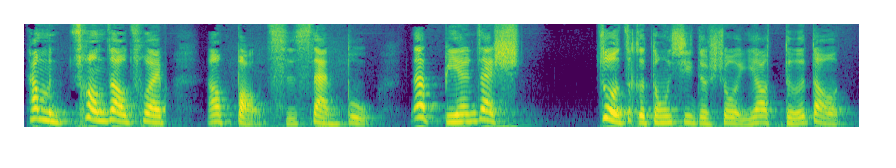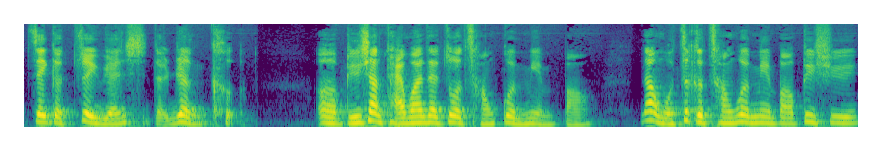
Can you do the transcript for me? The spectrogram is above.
他们创造出来，然后保持散布，那别人在做这个东西的时候，也要得到这个最原始的认可。呃，比如像台湾在做长棍面包，那我这个长棍面包必须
